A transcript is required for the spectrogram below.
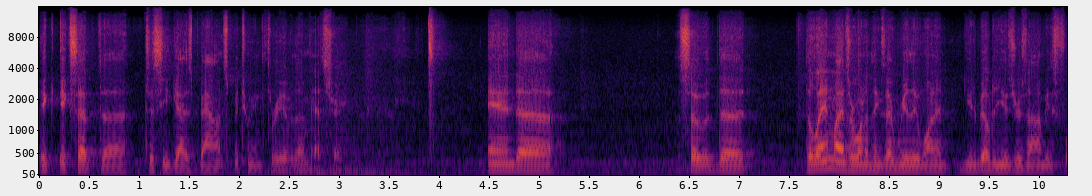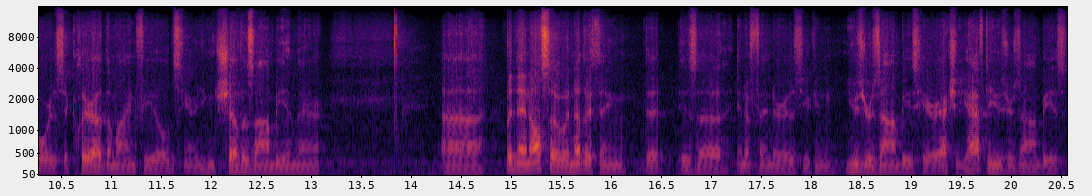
e- except uh, to see guys bounce between three of them. That's right. And uh, so the the landmines are one of the things I really wanted you to be able to use your zombies for, is to clear out the minefields. You know, you can shove a zombie in there. Uh, but then also another thing that is uh, an offender is you can use your zombies here. Actually, you have to use your zombies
